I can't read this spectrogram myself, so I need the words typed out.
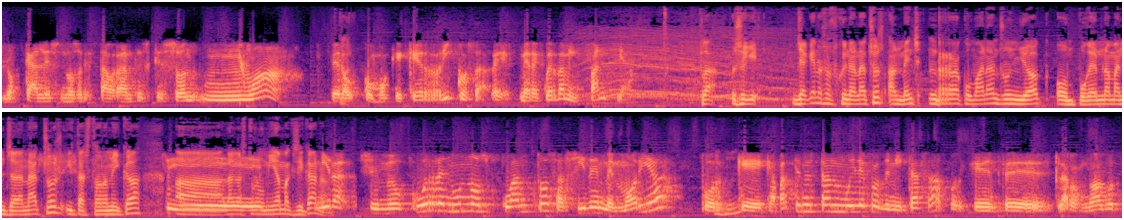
locales, unos restaurantes que son ¡mua! pero como que qué rico, ¿sabes? Me recuerda a mi infancia. Clar, o sigui, ja que no saps cuinar nachos, almenys recomana'ns un lloc on puguem anar a menjar nachos i tastar una mica Sí. uh, la gastronomia mexicana. Mira, se me ocurren unos cuantos así de memoria, porque que aparte no están muy lejos de mi casa, porque, entre- claro, no hago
